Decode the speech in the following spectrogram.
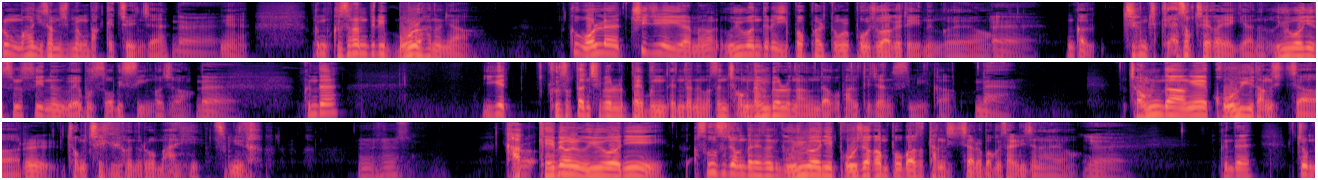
그럼 뭐 한 2, 30명 받겠죠, 이제. 네. 예. 그럼 그 사람들이 뭘 하느냐? 그 원래 취지에 의하면 의원들의 입법 활동을 보조하게 돼 있는 거예요. 네. 그러니까 지금 계속 제가 얘기하는 의원이 쓸 수 있는 외부 서비스인 거죠. 네. 근데 이게 교섭단체별로 배분된다는 것은 정당별로 나눈다고 봐도 되지 않습니까? 네. 정당의 고위 당직자를 정책위원으로 많이 씁니다. 음흠. 각 개별 의원이 소수 정당에서는 의원이 보좌관 뽑아서 당직자를 먹여 살리잖아요. 예. 근데 좀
